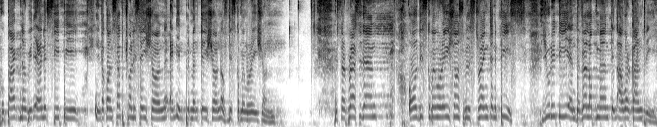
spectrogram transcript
who partner with NHCP in the conceptualization and implementation of this commemoration. Mr. President, all these commemorations will strengthen peace, unity, and development in our country.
